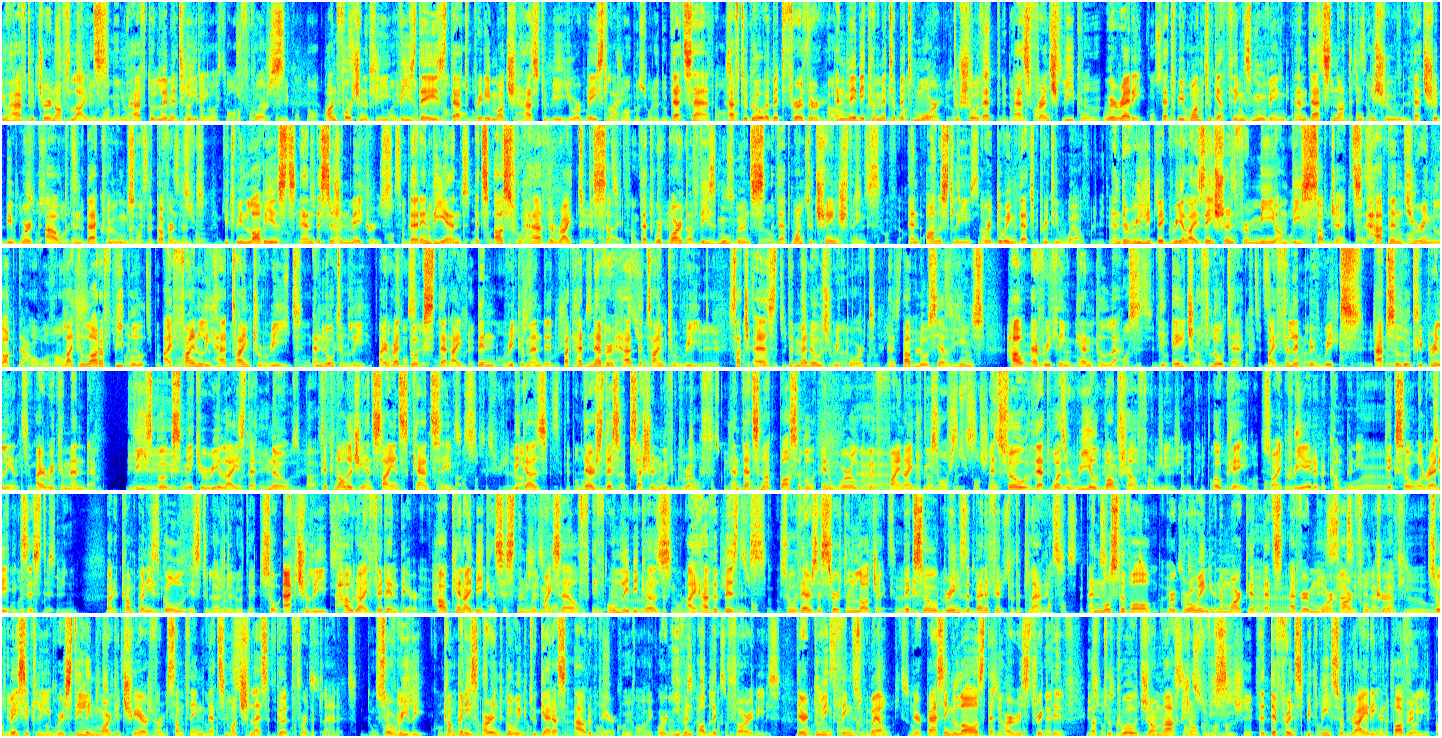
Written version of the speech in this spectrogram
You have to turn off lights. You have to limit heating, of course. Unfortunately, these days that pretty much has to be your baseline. That said, have to go a bit further and maybe commit a bit more to show that as French people, we're ready, that we want to get things moving, and that's not an issue that should be worked out in back rooms of the government, between lobbyists and decision makers, that in the end, it's us who have the right to decide, that we're part of these movements that want to change things. And honestly, we're doing that pretty well. And the really big realization for me on these subjects happened during lockdown. Like a lot of people, I finally had time to read, and notably, I read books that I'd been recommended but had never had the time to read, such as The Meadows Report and Pablo Servigne's how Everything Can Collapse, The Age of Low Tech by Philip Bihouix. Absolutely brilliant. I recommend them. These books make you realize that no, technology and science can't save us. Because there's this obsession with growth, and that's not possible in a world with euh, finite resources. And so that was a real bombshell for me. Okay, so I created a company. Euh, Pyxo already existed but a company's goal is to grow. So actually, how do I fit in there? How can I be consistent with myself if only because I have a business? So there's a certain logic. Euh, Pyxo brings a benefit to the planet. And most of all, we're growing in a market that's euh, ever more harmful currently. So basically, we're stealing market share from something that's much less good for the planet. So really, companies aren't going to get us out of there, or even public authorities. They're doing things well. They're passing laws that are restrictive but to quote Jean-Marc Jancovici, the difference between sobriety and poverty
